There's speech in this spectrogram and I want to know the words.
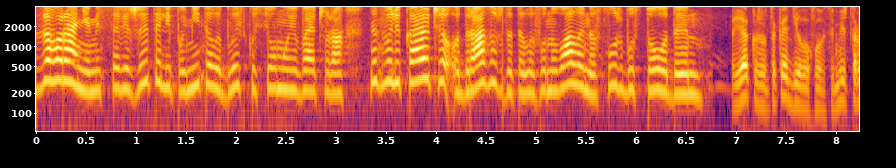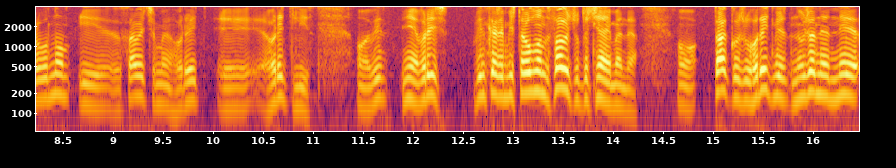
Загорання місцеві жителі помітили близько сьомої вечора. Не зволікаючи, одразу ж зателефонували на службу 101. Я кажу, таке діло, хлопці, між Травоном і Савичами горить, е, горить ліс. О, він, ні, горить, він каже, між Травоном і Савич, уточняє мене. О, так, кажу, горить між, ну, вже не, не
